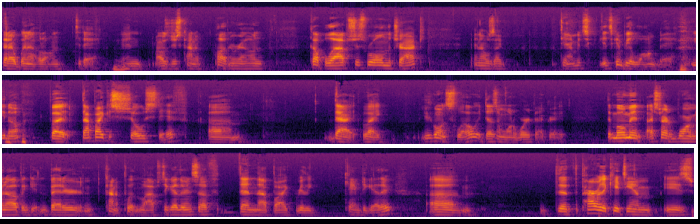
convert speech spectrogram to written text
that I went out on today, and I was just kind of putting around, a couple laps, just rolling the track, and I was like, "Damn, it's it's gonna be a long day," you know. but that bike is so stiff um, that like you're going slow, it doesn't want to work that great. The moment I started warming up and getting better and kind of putting laps together and stuff, then that bike really came together. Um, the the power of the KTM is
